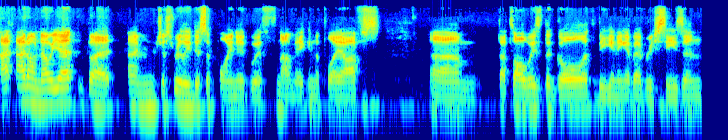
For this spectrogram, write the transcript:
I, I don't know yet, but I'm just really disappointed with not making the playoffs. Um, that's always the goal at the beginning of every season.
